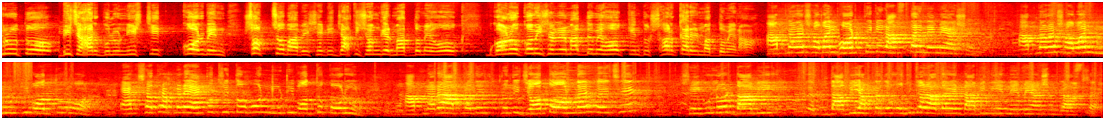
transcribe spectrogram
দ্রুত বিচারগুলো নিশ্চিত করবেন স্বচ্ছভাবে। সেটি জাতিসংঘের মাধ্যমে হোক গণকমিশনের মাধ্যমে হোক কিন্তু সরকারের মাধ্যমে না। আপনারা সবাই ঘর থেকে রাস্তায় নেমে আসুন। আপনারা সবাই মুঠিবদ্ধ হন। একসাথে আপনারা একত্রিত হন মুঠিবদ্ধ করুন। আপনারা আপনাদের প্রতি যত অন্যায় হয়েছে সেগুলোর দাবি দাবি আপনাদের অধিকার আদায়ের দাবি নিয়ে নেমে আসুন রাস্তায়।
